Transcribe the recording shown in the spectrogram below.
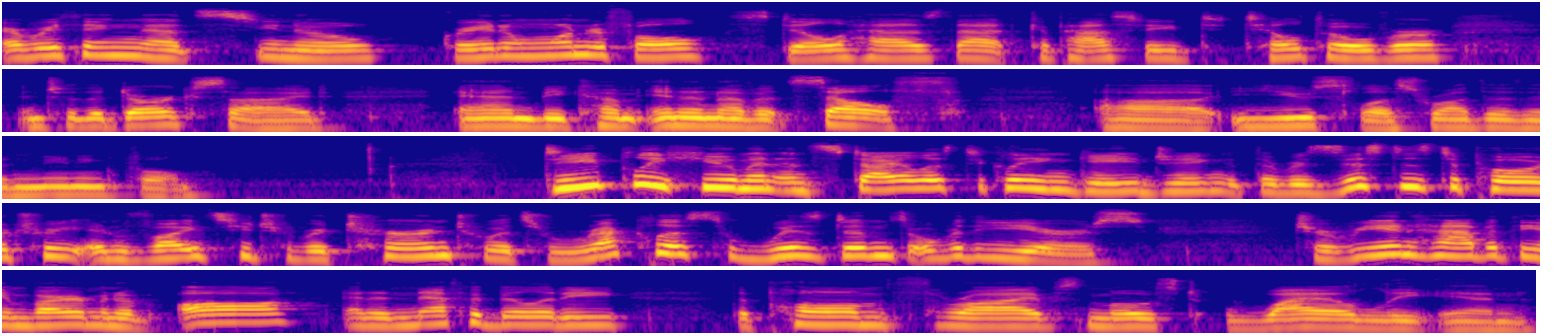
everything that's, you know, great and wonderful still has that capacity to tilt over into the dark side and become in and of itself uh, useless rather than meaningful. Deeply human and stylistically engaging, the resistance to poetry invites you to return to its reckless wisdoms over the years, to re inhabit the environment of awe and ineffability the poem thrives most wildly in.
